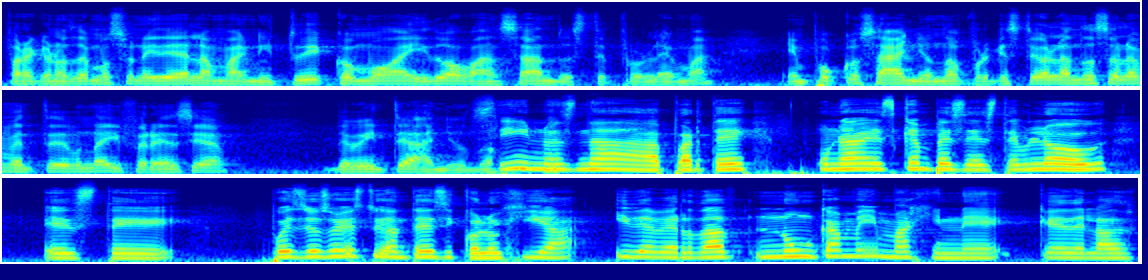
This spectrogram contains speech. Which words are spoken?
Para que nos demos una idea de la magnitud y cómo ha ido avanzando este problema en pocos años, ¿no? Porque estoy hablando solamente de una diferencia de 20 años, ¿no? Sí, no es nada. Aparte, una vez que empecé este blog, este, pues yo soy estudiante de psicología y de verdad nunca me imaginé que de la,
